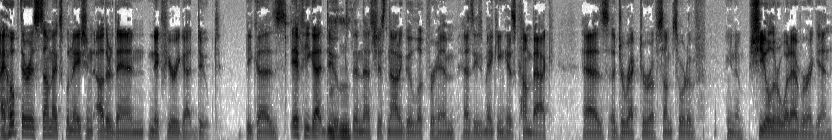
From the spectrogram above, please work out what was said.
I hope there is some explanation other than Nick Fury got duped. Because if he got duped, Mm-hmm. then that's just not a good look for him as he's making his comeback as a director of some sort of you know Shield or whatever again.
